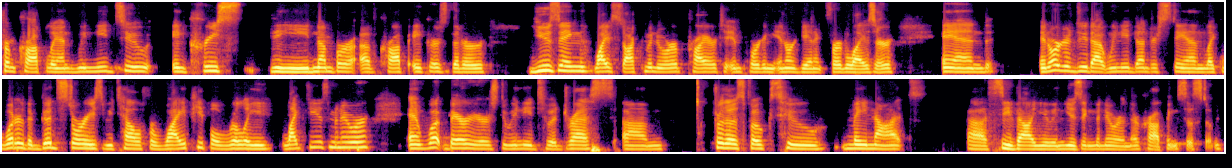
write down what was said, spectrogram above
from cropland. We need to increase the number of crop acres that are using livestock manure prior to importing inorganic fertilizer. And in order to do that, we need to understand like what are the good stories we tell for why people really like to use manure and what barriers do we need to address um, for those folks who may not uh, see value in using manure in their cropping system.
